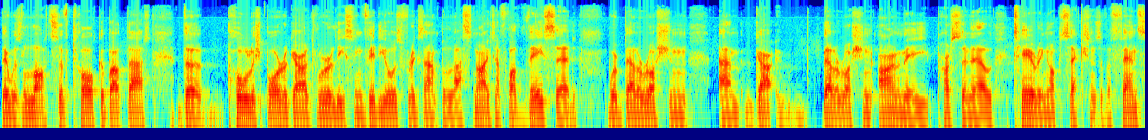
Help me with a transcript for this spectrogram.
There was lots of talk about that. The Polish border guards were releasing videos, for example, last night of what they said were Belarusian um, Belarusian army personnel tearing up sections of a fence.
